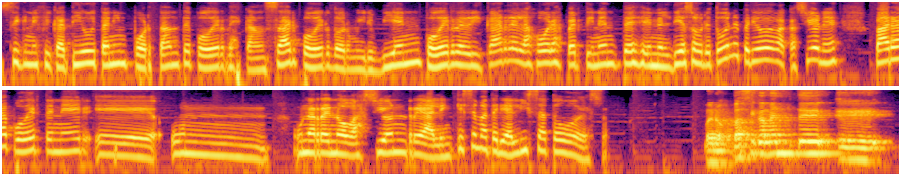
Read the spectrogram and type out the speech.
significativo y tan importante poder descansar, poder dormir bien, poder dedicarle las horas pertinentes en el día, sobre todo en el periodo de vacaciones, para poder tener eh, un- una renovación real? ¿En qué se materializa todo eso? Bueno, básicamente eh,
